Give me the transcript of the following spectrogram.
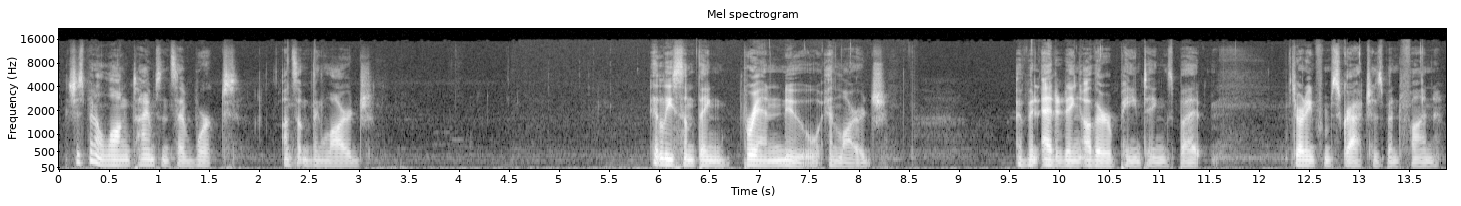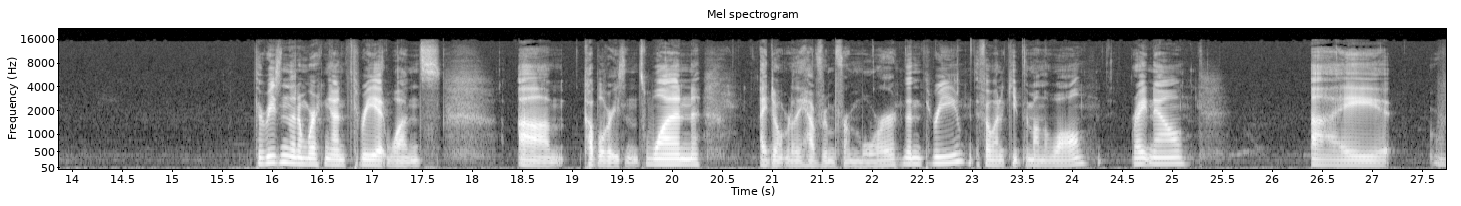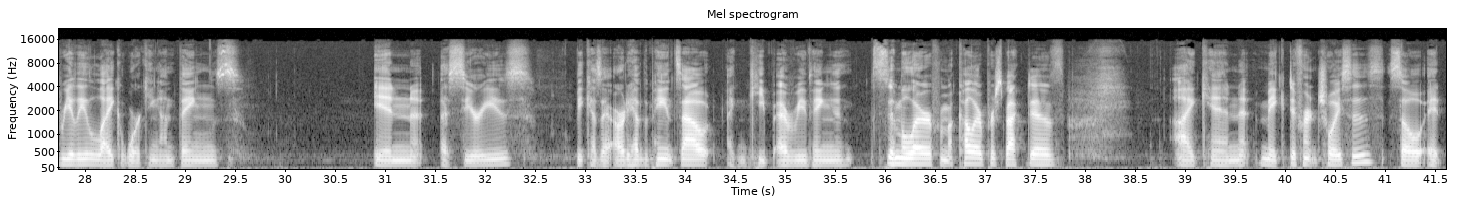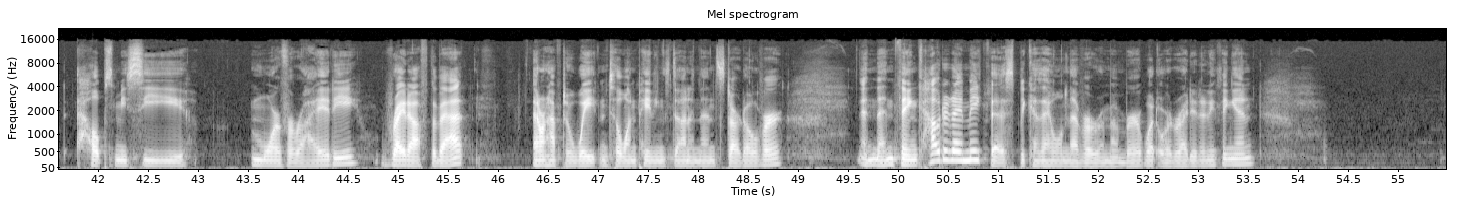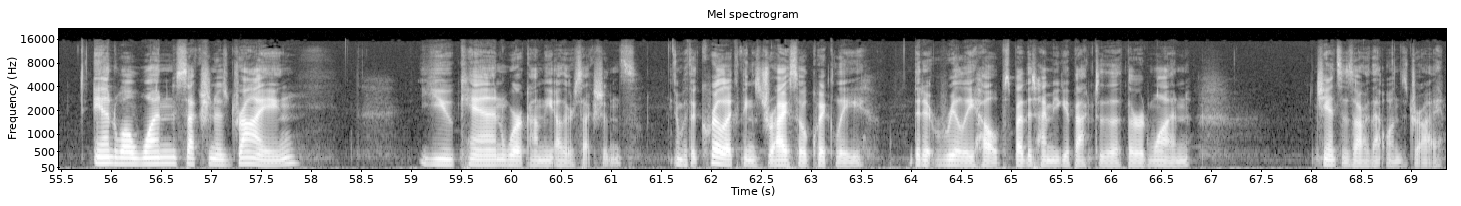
It's just been a long time since I've worked on something large. At least something brand new and large. I've been editing other paintings, but starting from scratch has been fun. The reason that I'm working on three at once, a um, couple of reasons. One, I don't really have room for more than three if I want to keep them on the wall right now. I really like working on things in a series because I already have the paints out. I can keep everything similar from a color perspective. I can make different choices, so it helps me see more variety right off the bat. I don't have to wait until one painting's done and then start over and then think, how did I make this? Because I will never remember what order I did anything in And while one section is drying, you can work on the other sections. And with acrylic, things dry so quickly that it really helps. By the time you get back to the third one, chances are that one's dry.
